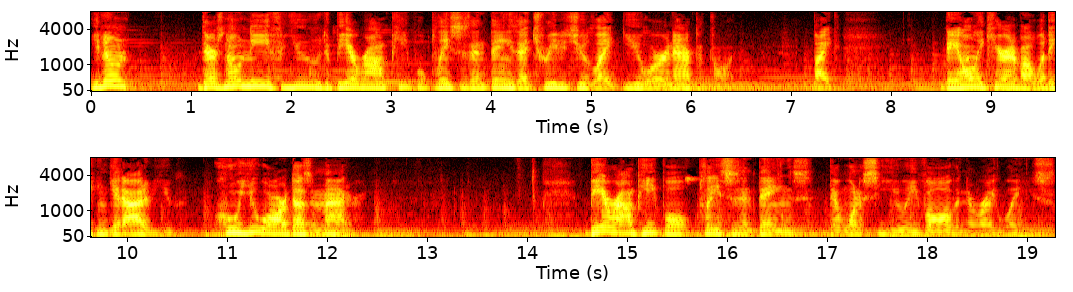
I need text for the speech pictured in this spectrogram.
You don't there's no need for you to be around people, places and things that treated you like you were an afterthought. Like they only cared about what they can get out of you. Who you are doesn't matter be around people, places, and things that want to see you evolve in the right ways.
